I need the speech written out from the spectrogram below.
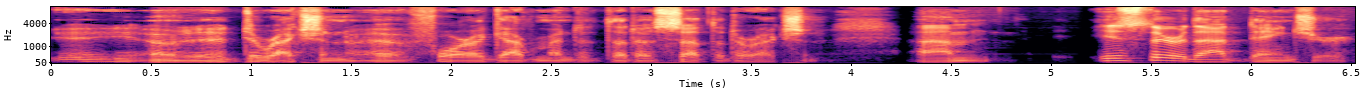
you know direction uh, for a government that has set the direction. Um, is there that danger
